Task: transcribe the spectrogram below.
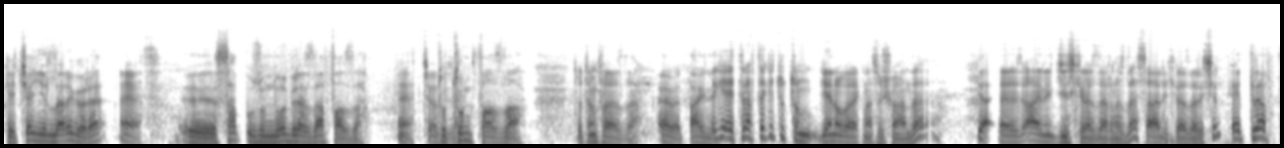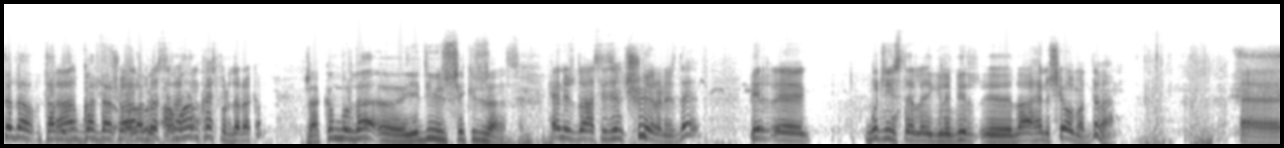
geçen yıllara göre Evet. e, sap uzunluğu biraz daha fazla. Evet. Çok güzel. Tutum fazla. Tutum fazla. Evet aynen. Peki etraftaki tutum genel olarak nasıl şu anda? Ya- Ee, aynı cins kirazlarımızda, salih kirazlar için. Etrafta da tabii Daha bu kadar şu an olabilir burası ama rakım kaç burada rakım? rakım burada e, 700-800 arası. Henüz daha sizin şu yörenizde bir e, bu cinslerle ilgili bir e, daha henüz şey olmadı değil mi? E,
